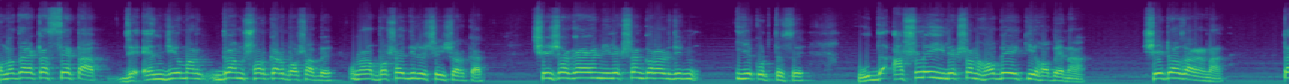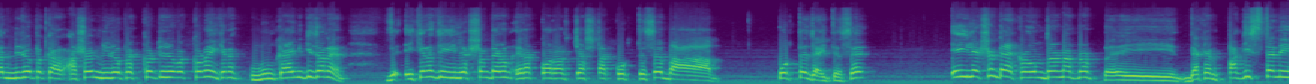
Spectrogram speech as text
ওনাদের একটা সেট আপ যে এনজিও গ্রাম সরকার বসাবে, ওনারা বসাই দিল সেই সরকার। সেই সরকার এখন ইলেকশন করার জন্য ইয়ে করতেছে আসলে ইলেকশন হবে কি হবে না, সেটাও জানে না। তার নিরপেক্ষ আসলে নিরপেক্ষ নিরপেক্ষ না এখানে মূল কাহিনী কি জানেন? যে এখানে যে ইলেকশনটা এখন এরা করার চেষ্টা করতেছে বা করতে যাইতেছে, এই ইলেকশনটা একরকম ধরেন আপনার এই দেখেন পাকিস্তানি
